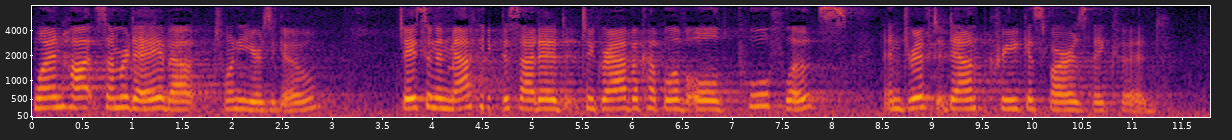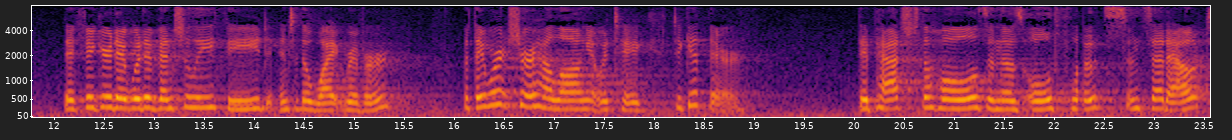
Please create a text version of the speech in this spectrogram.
One hot summer day, about 20 years ago, Jason and Matthew decided to grab a couple of old pool floats and drift down the creek as far as they could. They figured it would eventually feed into the White River, but they weren't sure how long it would take to get there. They patched the holes in those old floats and set out,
